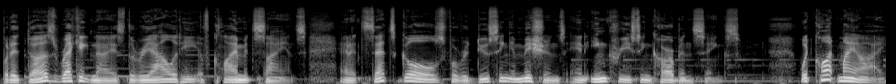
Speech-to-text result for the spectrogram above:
but it does recognize the reality of climate science, and it sets goals for reducing emissions and increasing carbon sinks. What caught my eye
